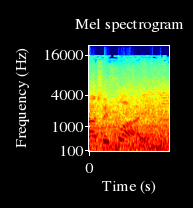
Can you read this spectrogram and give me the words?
actually fly?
